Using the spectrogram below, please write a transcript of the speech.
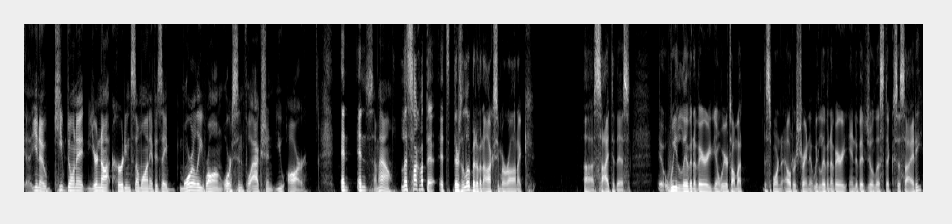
y- you know, keep doing it. You're not hurting someone. If it's a morally wrong or sinful action, you are And and somehow. let's talk about the it's there's a little bit of an oxymoronic uh, side to this we live in a very you know we were talking about this morning elders training that we live in a very individualistic society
